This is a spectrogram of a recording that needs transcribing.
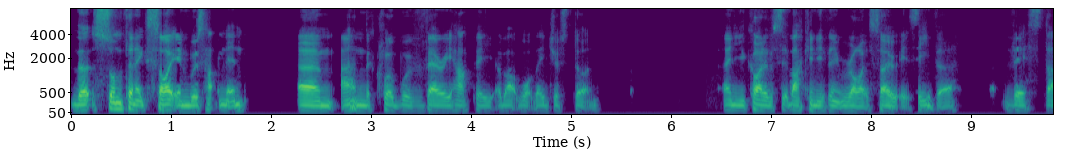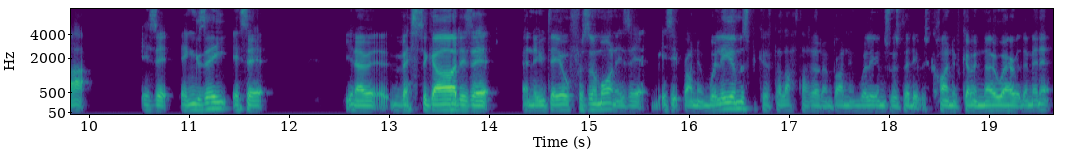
that something exciting was happening, um, and the club were very happy about what they'd just done. And you kind of sit back and you think, right, so it's either this, that. Is it Ingsy? Is it, you know, Vestergaard? Is it a new deal for someone? Is it is it Brandon Williams? Because the last I heard on Brandon Williams was that it was kind of going nowhere at the minute.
